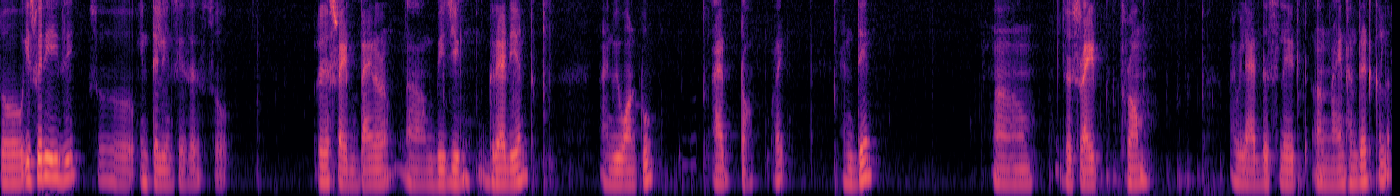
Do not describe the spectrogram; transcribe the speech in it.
So it's very easy. So intelligence says so let's write background uh, bg gradient and we want to add top right? And then um, just write from I will add the slate a 900 color.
